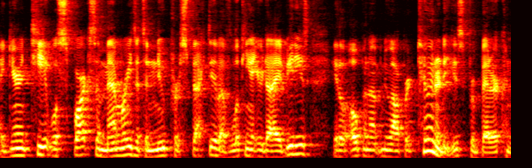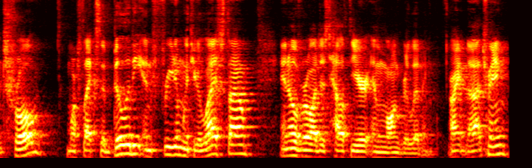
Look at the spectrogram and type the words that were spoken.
I guarantee it will spark some memories. It's a new perspective of looking at your diabetes. It'll open up new opportunities for better control, more flexibility and freedom with your lifestyle, and overall just healthier and longer living. All right, now that training,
